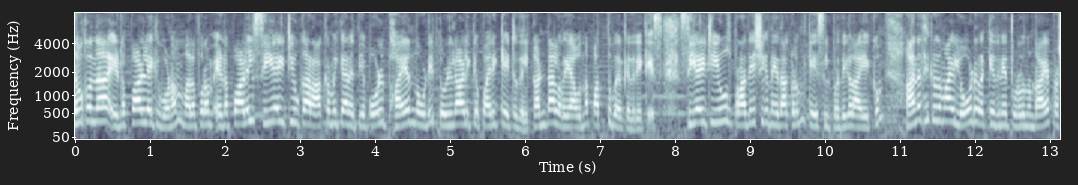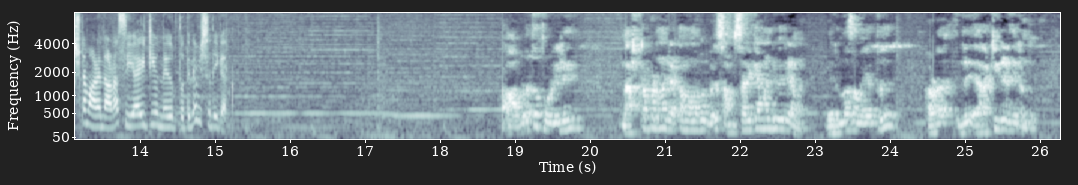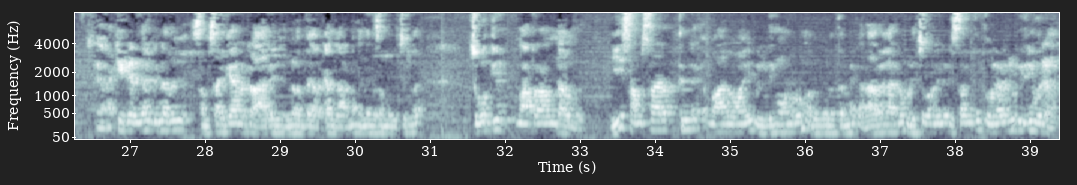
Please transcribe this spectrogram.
നമുക്കൊന്ന് എടപ്പാളിലേക്ക് പോകണം മലപ്പുറം എടപ്പാളിൽ സി ഐ ടി യുക്കാർ ആക്രമിക്കാൻ എത്തിയപ്പോൾ ഭയം നോടി തൊഴിലാളിക്ക് പരിക്കേറ്റതിൽ കണ്ടാലറിയാവുന്ന പത്ത് പേർക്കെതിരെ case. C I T U പ്രാദേശിക നേതാക്കളും കേസിൽ പ്രതികളായേക്കും. അനധികൃതമായി ലോഡ് ഇറക്കിയതിനെ തുടർന്നുണ്ടായ പ്രശ്നമാണെന്നാണ് സി ഐ ടി യു നേതൃത്വത്തിന്റെ വിശദീകരണം. അവിടുത്തെ തൊഴിൽ നഷ്ടപ്പെടുന്ന ഘട്ടം വന്നപ്പോൾ ഇവർ സംസാരിക്കാൻ വേണ്ടി വരികയാണ്. വരുന്ന സമയത്ത് അവിടെ ഇത് ഇറക്കി കഴിഞ്ഞിട്ടുണ്ട്. ഇറക്കി കഴിഞ്ഞാൽ പിന്നെ അത് സംസാരിക്കാൻ പറ്റും ആര് നിങ്ങൾ എന്ത് ഇറക്കാൻ കാരണം എന്നതിനെ സംബന്ധിച്ചുള്ള ചോദ്യം മാത്രമാണ് ഉണ്ടാവുന്നത്. ഈ സംസാരത്തിന്റെ ഭാഗമായി ബിൽഡിംഗ് ഓണറും അതുപോലെ തന്നെ കരാറുകാരനും വിളിച്ചു പറയുന്ന അടിസ്ഥാനത്തിൽ തൊഴിലാളികൾ പിരിഞ്ഞു പോരാണ്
